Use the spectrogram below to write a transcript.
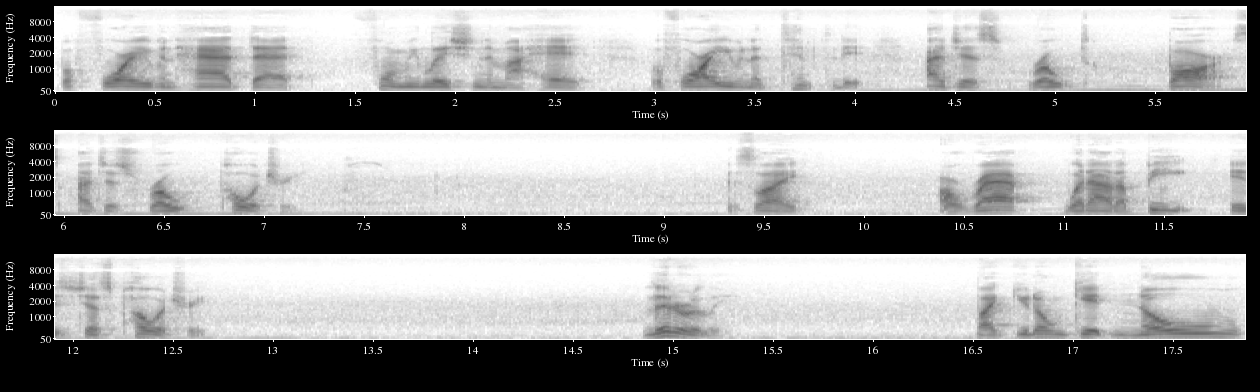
Before I even had that formulation in my head, before I even attempted it, I just wrote bars. I just wrote poetry. It's like a rap without a beat is just poetry. Literally. Like you don't get no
